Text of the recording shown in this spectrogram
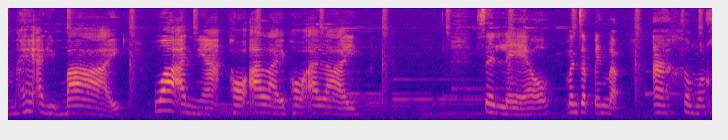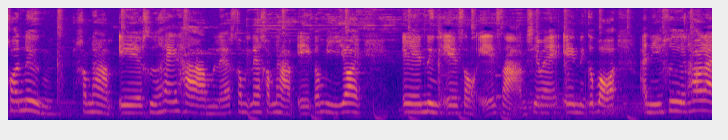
ำให้อธิบาย ว่าอันเนี้ยเพราะอะไรเพราะอะไร เสร็จแล้วมันจะเป็นแบบอะสมมติข้อ 1คำถาม A คือให้ทำและในคำถาม A ก็มีย่อย A 1 A 2 A 3ใช่ไหม A 1ก็บอกว่าอันนี้คือเท่าไหร่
